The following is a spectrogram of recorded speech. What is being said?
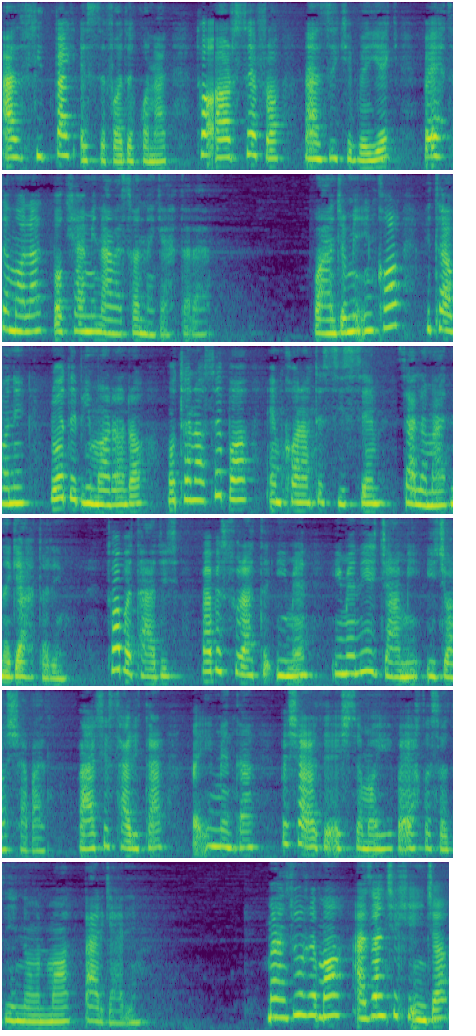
از فیدبک استفاده کند تا R را نزدیک به یک و احتمالا با کمی نوسان نگه دارد. با انجام این کار می توانیم لود بیماران را متناسب با امکانات سیستم سلامت نگه داریم تا به تدریج و به صورت ایمن ایمنی جمعی ایجاد شود و هرچه سریعتر و ایمنتر به شرایط اجتماعی و اقتصادی نرمال برگردیم. منظور ما از آنچه که اینجا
